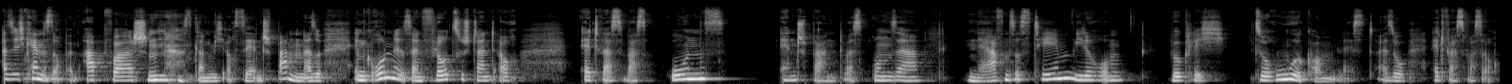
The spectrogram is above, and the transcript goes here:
Also ich kenne das auch beim Abwaschen, das kann mich auch sehr entspannen. Also im Grunde ist ein Flow-Zustand auch etwas, was uns entspannt, was unser Nervensystem wiederum wirklich zur Ruhe kommen lässt. Also etwas, was auch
